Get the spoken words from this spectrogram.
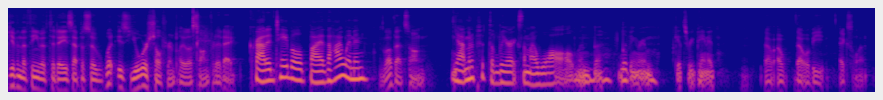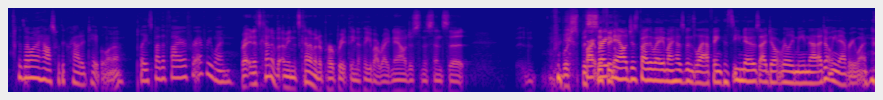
given the theme of today's episode, what is your shelter and playlist song for today? Crowded Table by the Highwomen. Love that song. Yeah, I'm going to put the lyrics on my wall when the living room gets repainted That, uh, that would be excellent. because I want a house with a crowded table and a place by the fire for everyone. Right, and it's kind of I mean it's kind of an appropriate thing to think about right now, just in the sense that we're specific. right now, just by the way, my husband's laughing because he knows I don't really mean that. I don't mean everyone.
